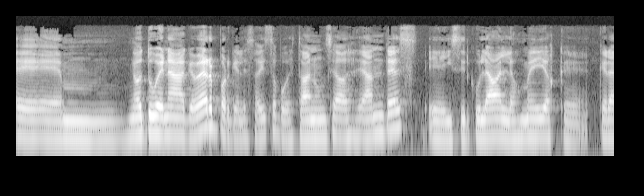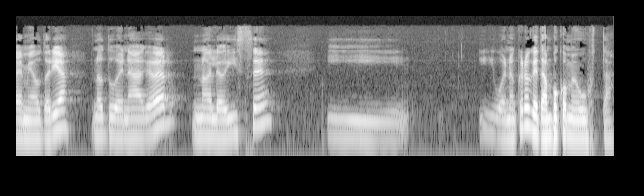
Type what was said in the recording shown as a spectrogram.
Eh, no tuve nada que ver porque les aviso porque estaba anunciado desde antes eh, y circulaba en los medios que, que era de mi autoría. No tuve nada que ver, no lo hice y, y bueno, creo que tampoco me gusta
